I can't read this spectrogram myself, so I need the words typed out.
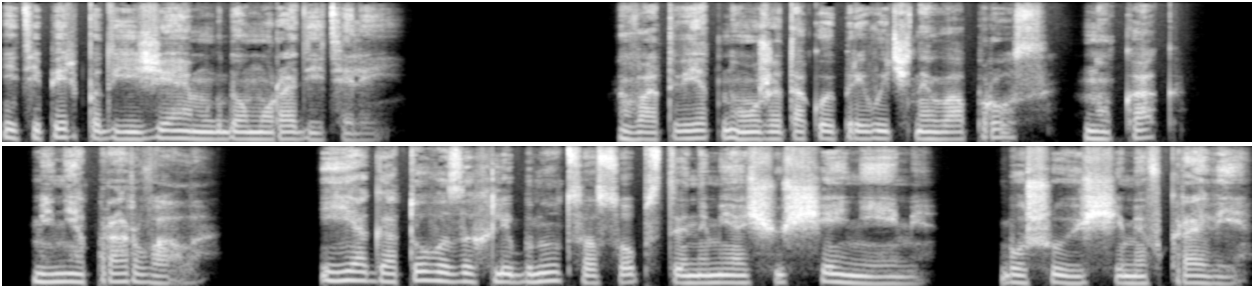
и теперь подъезжаем к дому родителей. В ответ на уже такой привычный вопрос «ну как?» меня прорвало, и я готова захлебнуться собственными ощущениями, бушующими в крови.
